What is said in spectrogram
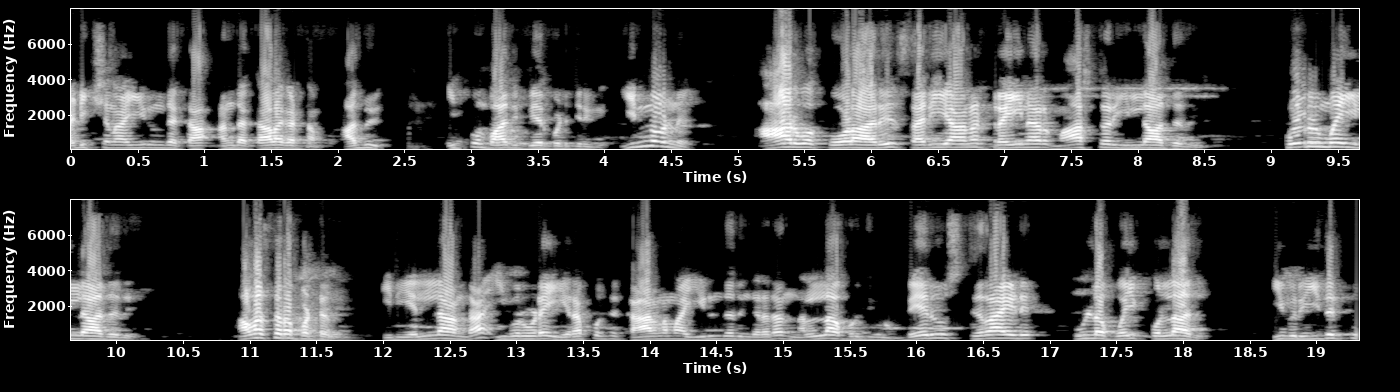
அடிக்ஷனா இருந்த கா- அந்த காலகட்டம். அது இப்போ பாதிப்பு ஏற்படுத்தியிருக்கு. இன்னொன்னு ஆர்வ கோளாறு சரியான ட்ரெய்னர் மாஸ்டர் இல்லாதது பொறுமை இல்லாதது அவசரப்பட்டது. இது எல்லாம் தான் இவருடைய இறப்புக்கு காரணமா இருந்ததுங்கிறத நல்லா புரிஞ்சுக்கணும். வெறும் ஸ்டிராய்டு உள்ள போய் கொல்லாது இவர் இதுக்கு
